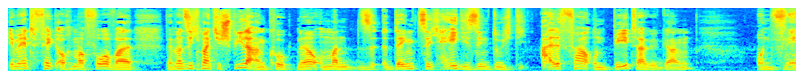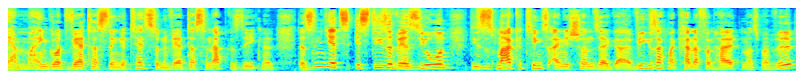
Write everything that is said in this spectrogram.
im Endeffekt auch immer vor, weil wenn man sich manche Spiele anguckt, ne, und man denkt sich, hey, die sind durch die Alpha und Beta gegangen und wer, mein Gott, wer hat das denn getestet und wer hat das denn abgesegnet? Das sind jetzt, ist diese Version dieses Marketings eigentlich schon sehr geil. Wie gesagt, man kann davon halten, was man will,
